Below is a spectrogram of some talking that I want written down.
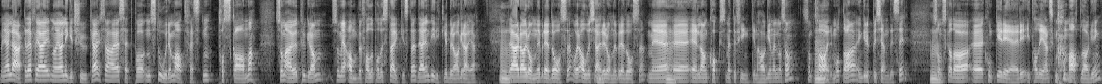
Men jeg lærte det, for jeg, når jeg har ligget sjuk her, så har jeg sett på den store matfesten Toskana, som er jo et program som jeg anbefaler på det sterkeste. Det er en virkelig bra greie. Mm. Det er da Ronny Brede Aase, vår alle kjære mm. Ronny Brede Aase, med mm. eh, en eller annen kokk som heter Finkenhagen, eller noe sånt, som tar mm. imot da en gruppe kjendiser mm. som skal da eh, konkurrere i italiensk matlaging.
